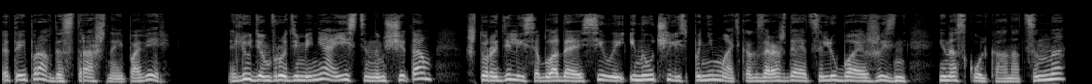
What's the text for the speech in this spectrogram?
Это и правда страшно, и поверь. Людям вроде меня, истинным щитам, что родились, обладая силой, и научились понимать, как зарождается любая жизнь и насколько она ценна,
